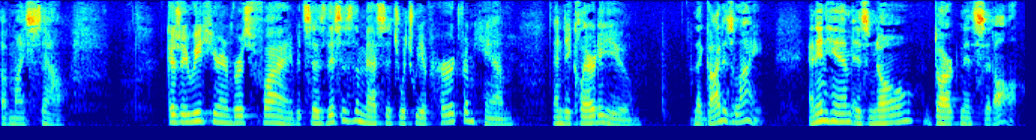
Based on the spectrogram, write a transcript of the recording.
of myself. Because we read here in verse 5, it says, This is the message which we have heard from him and declare to you that God is light and in him is no darkness at all.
